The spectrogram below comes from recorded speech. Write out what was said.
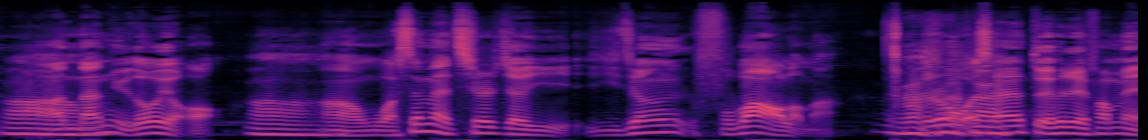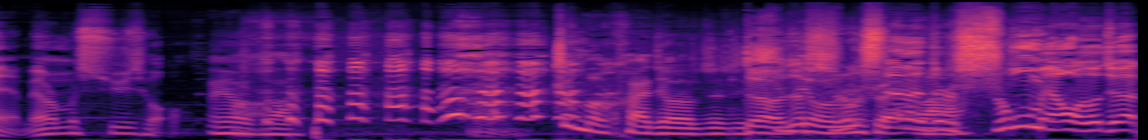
啊啊，男女都有。啊。啊。我现在其实就已已经福报了嘛，所以说我现在对这方面也没有什么需求。哎呦呵，这么快就这这对，我心就十静如现在就是十五秒，我都觉得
